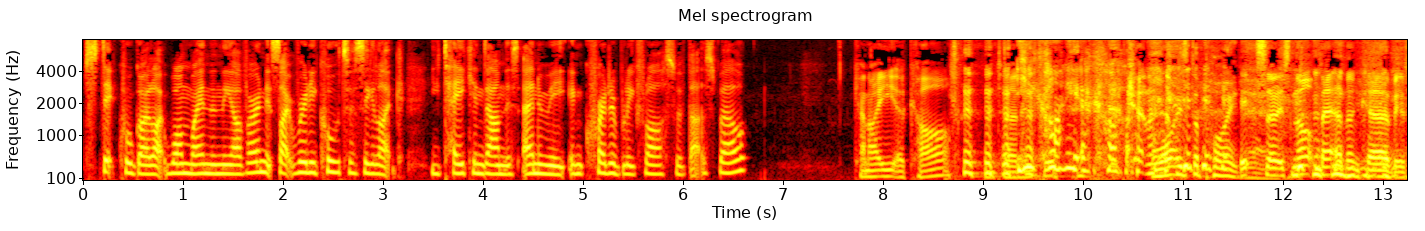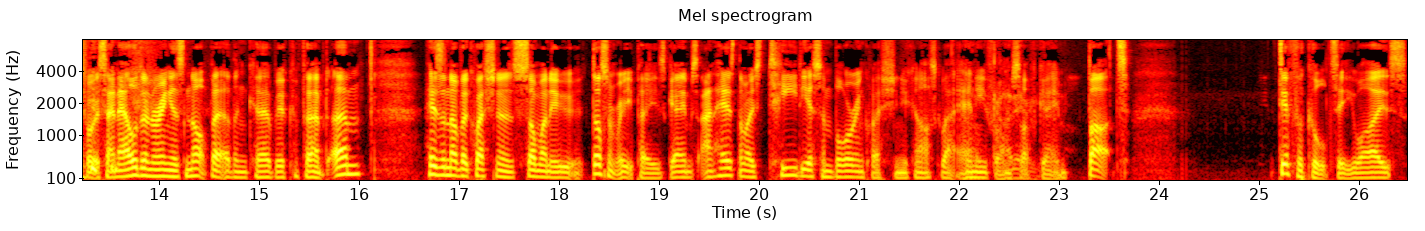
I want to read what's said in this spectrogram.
stick will go like one way and then the other and it's like really cool to see like you taking down this enemy incredibly fast with that spell. Can I eat a car? and turn You can't eat a car. I- What is the point? It- so it's not better than Kirby, is what we're saying. Elden Ring is not better than Kirby, confirmed. Um, here's another question as someone who doesn't really play his games, and here's the most tedious and boring question you can ask about any Oh, God, here we FromSoft game. But difficulty wise,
